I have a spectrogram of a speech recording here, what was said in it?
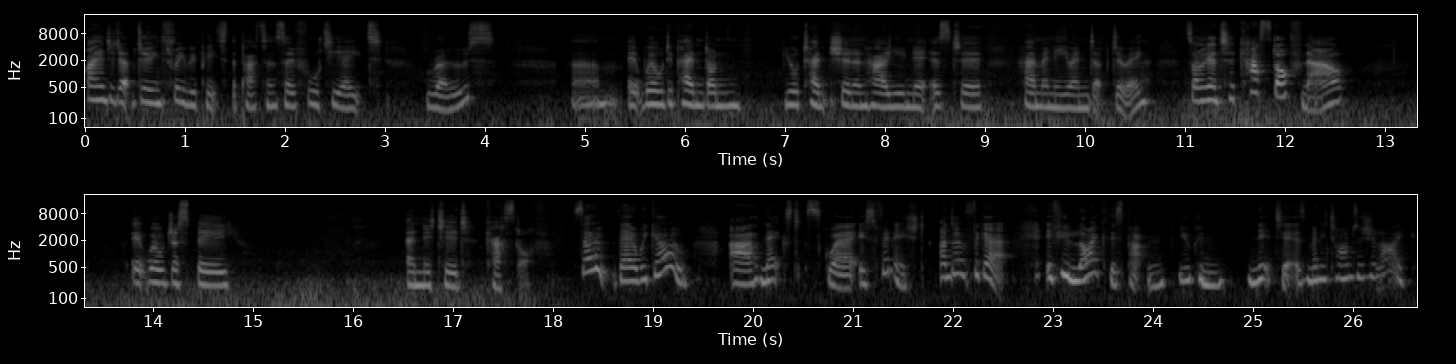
I ended up doing three repeats of the pattern, so 48 rows. Um, it will depend on your tension and how you knit as to how many you end up doing. So I'm going to cast off now. It will just be a knitted cast off. So there we go. Our next square is finished. And don't forget, if you like this pattern, you can knit it as many times as you like.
